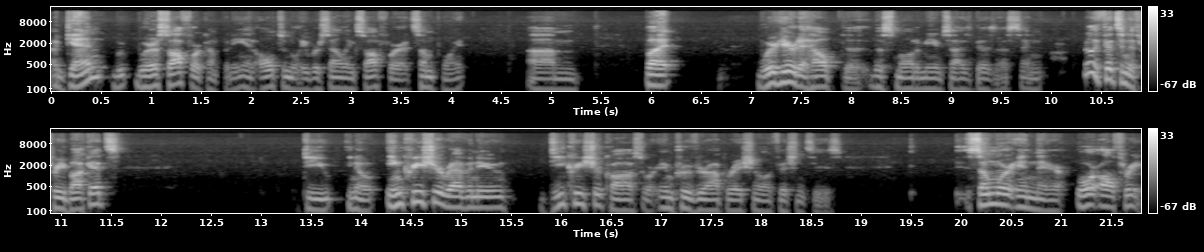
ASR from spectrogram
Again, we're a software company, and ultimately we're selling software at some point. Um, but we're here to help the the small to medium sized business and really fits into three buckets do you you know increase your revenue decrease your costs or improve your operational efficiencies somewhere in there or all three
